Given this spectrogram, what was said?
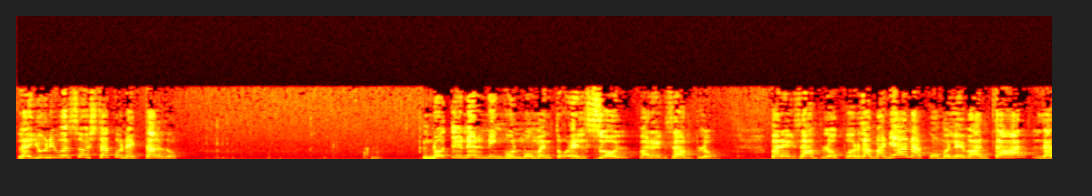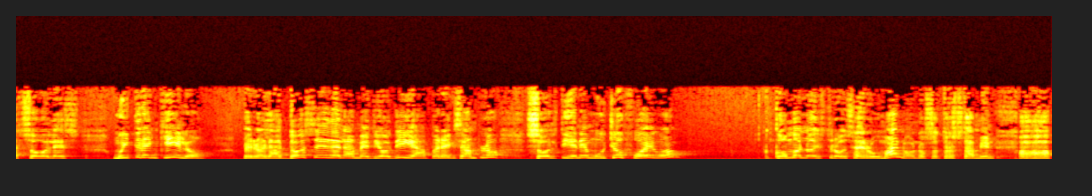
el universo está conectado. No tener ningún momento, el sol, por ejemplo. Por ejemplo, por la mañana, como levantar, el sol es muy tranquilo pero a las 12 de la mediodía, por ejemplo, Sol tiene mucho fuego, como nuestro ser humano. Nosotros también, ah,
